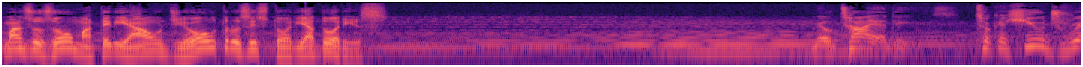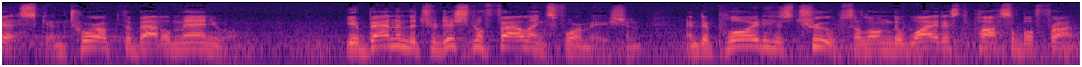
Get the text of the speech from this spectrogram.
mas usou material de outros historiadores. Miltiades took a huge risk and tore up the battle manual. He abandoned the traditional phalanx formation and deployed his troops along the widest possible front,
